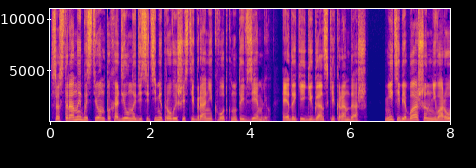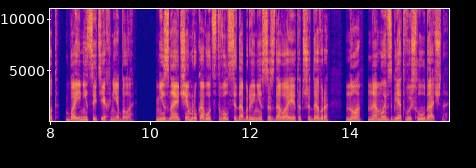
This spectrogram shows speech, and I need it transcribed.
Со стороны бастион походил на десятиметровый шестигранник, воткнутый в землю, эдакий гигантский карандаш. Ни тебе башен, ни ворот, бойницы тех не было. Не знаю, чем руководствовался Добрыня, создавая этот шедевр, но, на мой взгляд, вышло удачно.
